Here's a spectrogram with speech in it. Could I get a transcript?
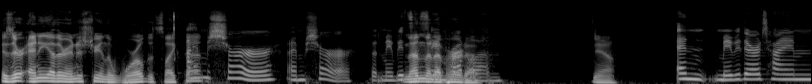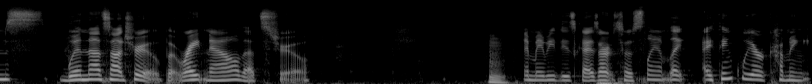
Is there any other industry in the world that's like that? I'm sure, I'm sure, but maybe it's None the that I've heard of. problem. yeah. And maybe there are times when that's not true, but right now that's true. Hmm. And maybe these guys aren't so slammed. Like, I think we are coming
